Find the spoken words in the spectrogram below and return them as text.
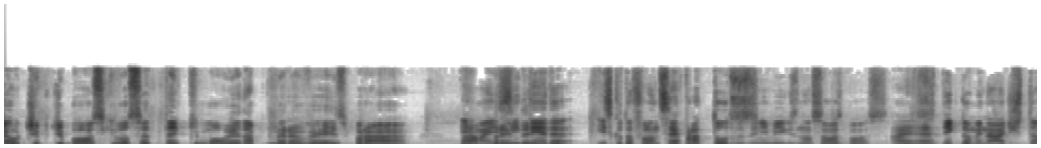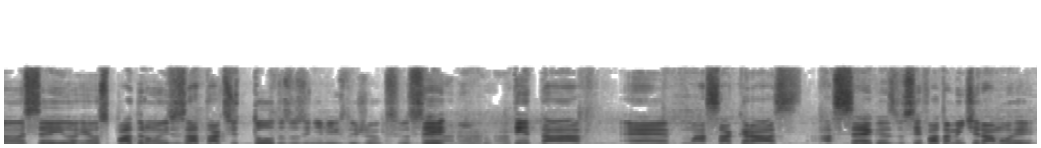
é o tipo de boss que você tem que morrer da primeira vez pra, pra É, mas aprender. entenda, isso que eu tô falando serve pra todos os inimigos, não só os boss. Ah, é? Você tem que dominar a distância e, e os padrões, os ataques de todos os inimigos do jogo. Se você Caramba. tentar é, massacrar as, as cegas, você fatalmente irá morrer.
